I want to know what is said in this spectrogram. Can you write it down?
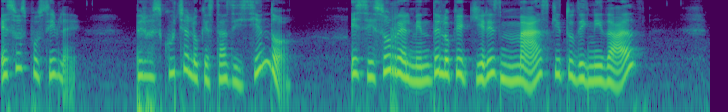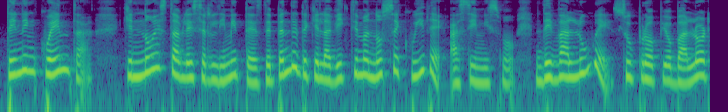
Eso es posible, pero escucha lo que estás diciendo. ¿Es eso realmente lo que quieres más que tu dignidad? Ten en cuenta que no establecer límites depende de que la víctima no se cuide a sí mismo, devalúe su propio valor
